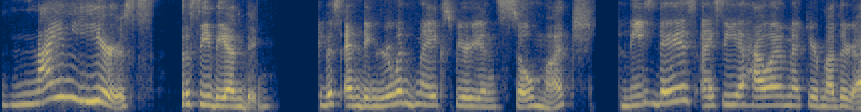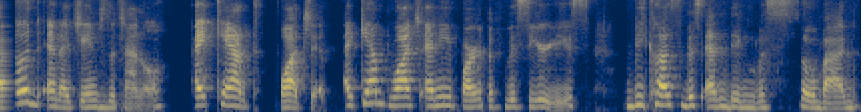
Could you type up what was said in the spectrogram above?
nine years to see the ending. This ending ruined my experience so much. These days, I see a How I Met Your Mother episode and I change the channel. I can't watch it. I can't watch any part of the series because this ending was so bad.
